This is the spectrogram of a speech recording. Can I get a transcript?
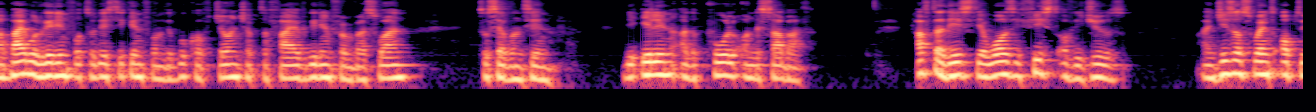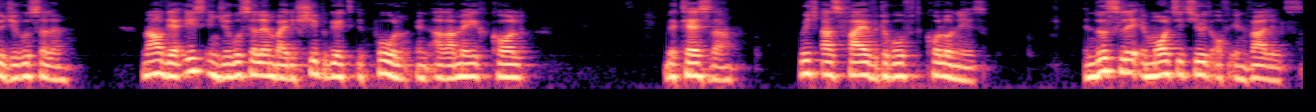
Our Bible reading for today is taken from the book of John, chapter 5, reading from verse 1 to 17. The healing at the pool on the Sabbath. After this, there was a feast of the Jews, and Jesus went up to Jerusalem. Now there is in Jerusalem by the sheep gate a pool in Aramaic called Bethesda, which has five roofed colonnades. In this lay a multitude of invalids,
